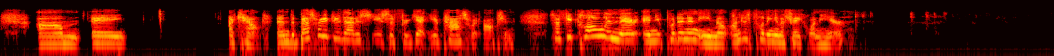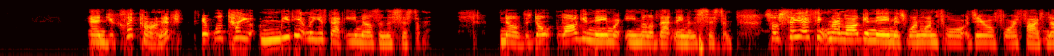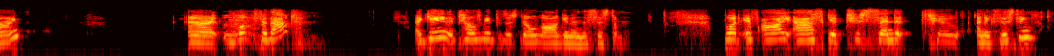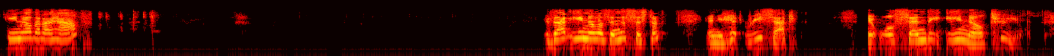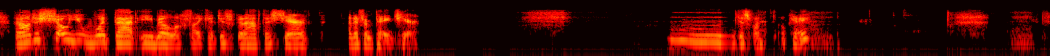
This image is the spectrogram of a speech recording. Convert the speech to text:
um, a account. And the best way to do that is to use the forget your password option. So if you go in there and you put in an email, I'm just putting in a fake one here. And you click on it, it will tell you immediately if that email is in the system. No, there's no login name or email of that name in the system. So say I think my login name is 1140459 and I look for that Again, it tells me that there's no login in the system. But if I ask it to send it to an existing email that I have, if that email is in the system and you hit reset, it will send the email to you. And I'll just show you what that email looks like. I'm just gonna have to share a different page here. Mm, this one, okay.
